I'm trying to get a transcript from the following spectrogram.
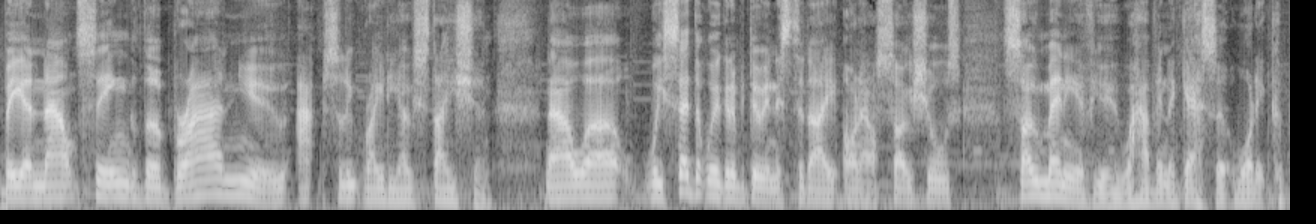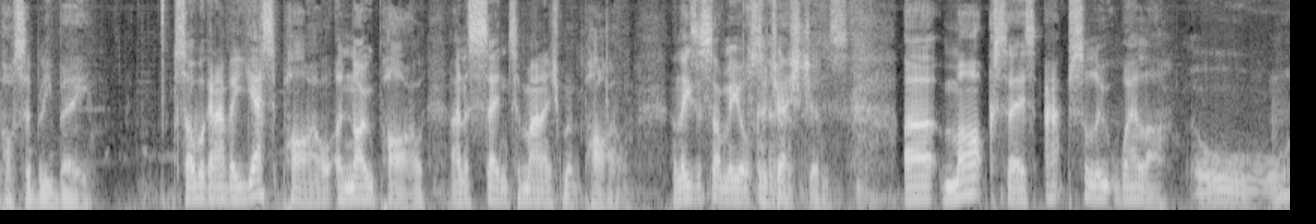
be announcing the brand new Absolute Radio station. Now, uh, we said that we are going to be doing this today on our socials. So many of you were having a guess at what it could possibly be. So we're going to have a yes pile, a no pile, and a send to management pile. And these are some of your suggestions. Uh, Mark says absolute Weller. Oh,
